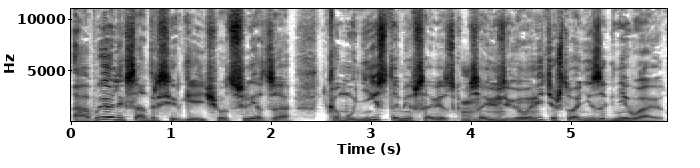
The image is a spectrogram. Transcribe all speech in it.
а вы, Александр Сергеевич, вот вслед за коммунистами в Советском Союзе говорите, что они загнивают.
